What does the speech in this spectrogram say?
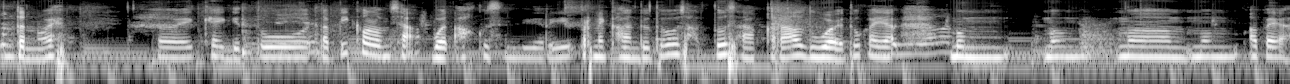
Punten weh Kayak gitu. Tapi kalau misal buat aku sendiri pernikahan tuh tuh satu sakral dua itu kayak mem, mem, mem- mem- apa ya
